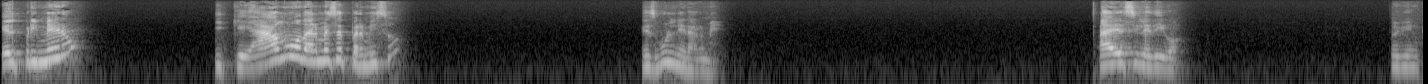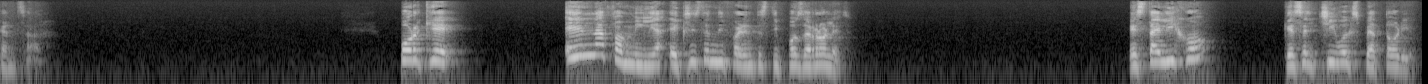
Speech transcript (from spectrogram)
el primero, y que amo darme ese permiso, es vulnerarme. A él sí le digo, estoy bien cansada. Porque en la familia existen diferentes tipos de roles. Está el hijo, que es el chivo expiatorio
